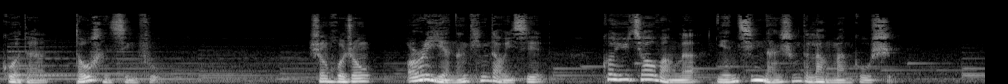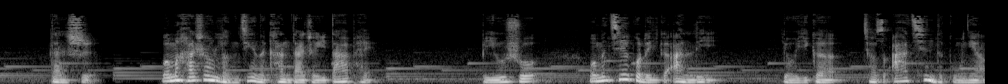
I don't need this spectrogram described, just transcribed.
过得都很幸福。生活中偶尔也能听到一些关于交往了年轻男生的浪漫故事，但是我们还是要冷静的看待这一搭配。比如说，我们接过了一个案例，有一个。叫做阿庆的姑娘，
